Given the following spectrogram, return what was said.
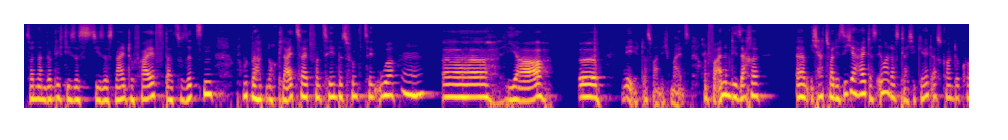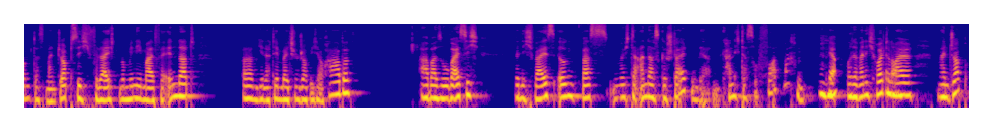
sondern wirklich dieses, dieses 9 to 5, da zu sitzen. Gut, man hat noch Gleitzeit von 10 bis 15 Uhr. Mhm. Äh, ja, äh, nee, das war nicht meins. Und vor allem die Sache, äh, ich habe zwar die Sicherheit, dass immer das gleiche Geld aufs Konto kommt, dass mein Job sich vielleicht nur minimal verändert, äh, je nachdem, welchen Job ich auch habe aber so weiß ich, wenn ich weiß, irgendwas möchte anders gestalten werden, kann ich das sofort machen. Mhm. Ja. Oder wenn ich heute genau. mal meinen Job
